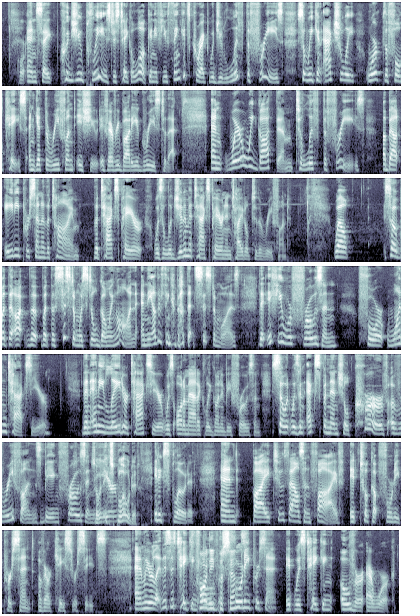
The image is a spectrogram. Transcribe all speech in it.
and say, Could you please just take a look? And if you think it's correct, would you lift the freeze so we can actually work the full case and get the refund issued if everybody agrees to that? And where we got them to lift the freeze, about 80% of the time, the taxpayer was a legitimate taxpayer and entitled to the refund. Well, so but the uh, the but the system was still going on and the other thing about that system was that if you were frozen for one tax year then any later tax year was automatically going to be frozen so it was an exponential curve of refunds being frozen so it year- exploded. it exploded. And by 2005, it took up 40% of our case receipts. And we were like, this is taking 40%? over 40%. It was taking over our work.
